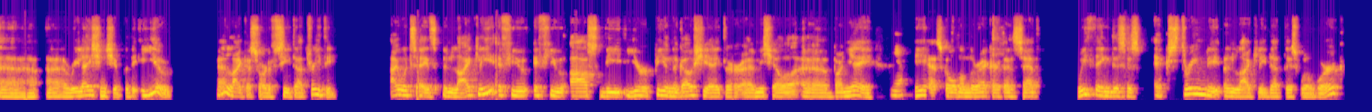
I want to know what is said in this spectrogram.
uh, relationship with the EU, like a sort of CETA treaty. I would say it's unlikely if you if you ask the European negotiator uh, Michel uh, Barnier. Yeah. He has gone on the record and said, "We think this is extremely unlikely that this will work."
